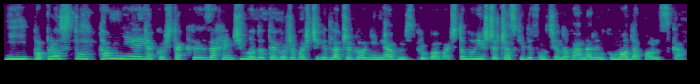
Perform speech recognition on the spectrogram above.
I po prostu to mnie jakoś tak zachęciło do tego, że właściwie dlaczego nie miałabym spróbować. To był jeszcze czas, kiedy funkcjonowała na rynku moda polska.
